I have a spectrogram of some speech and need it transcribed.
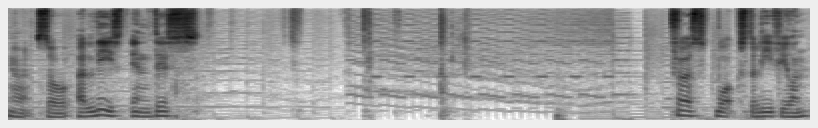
Alright, so at least in this first box, the Leafeon,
